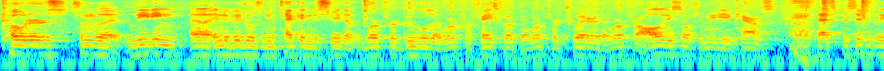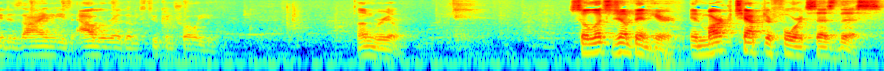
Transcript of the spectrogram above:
coders, some of the leading uh, individuals in the tech industry that work for Google, that work for Facebook, that work for Twitter, that work for all these social media accounts that specifically design these algorithms to control you. Unreal. So let's jump in here. In Mark chapter 4, it says this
